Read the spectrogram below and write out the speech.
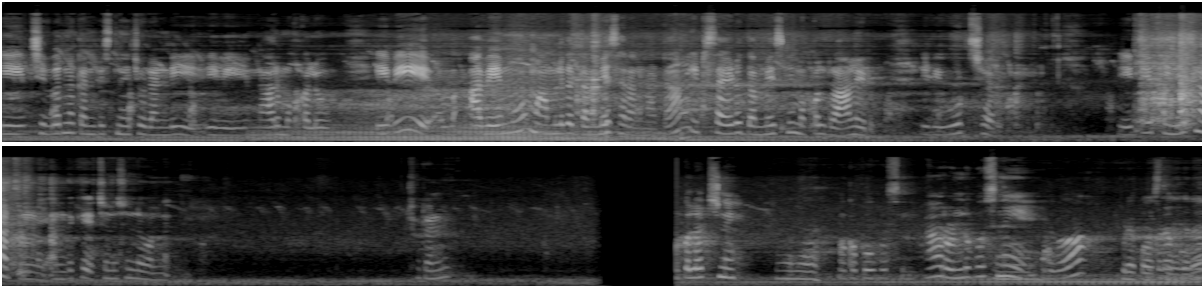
ఈ చివరిన కనిపిస్తున్నాయి చూడండి ఇవి నారు మొక్కలు. ఇవి అవేమో మామూలుగా దమ్మేశారనమాట ఇటు సైడ్ దమ్మేసి మొక్కలు రాలేదు. ఇవి ఊడ్చారు. ఏంటి తినేసినట్టున్నాయి. అందుకే చిన్న చిన్నగా ఉన్నాయి. చూడండి. మొక్కలు వచ్చినాయి. ఒక పువ్వు పూసింది. ఆ, రెండు పూసినాయి. ఇదిగో. ఇప్పుడే పోస్తుంది కదా?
